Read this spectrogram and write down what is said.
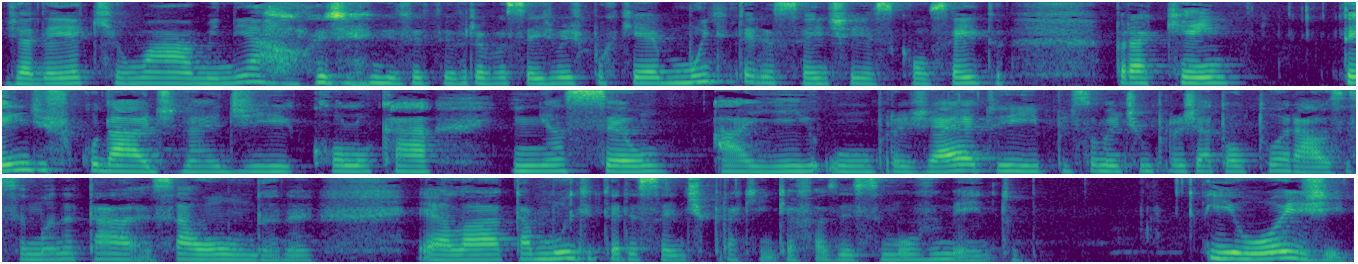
Já dei aqui uma mini aula de MVP para vocês, mas porque é muito interessante esse conceito para quem tem dificuldade né, de colocar em ação aí um projeto e principalmente um projeto autoral. Essa semana tá essa onda, né? Ela tá muito interessante para quem quer fazer esse movimento. E hoje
